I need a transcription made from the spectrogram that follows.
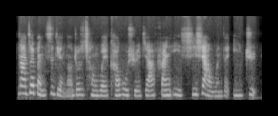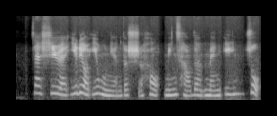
那这本字典呢，就是成为考古学家翻译西夏文的依据。在西元一六一五年的时候，明朝的门英作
